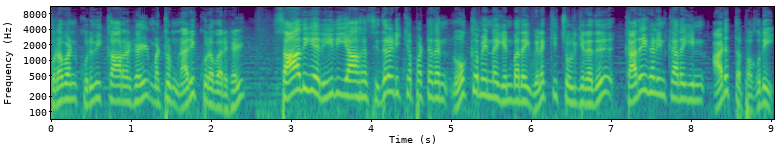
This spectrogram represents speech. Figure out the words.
குறவன் குருவிக்காரர்கள் மற்றும் நரிக்குறவர்கள் சாதிய ரீதியாக சிதறடிக்கப்பட்டதன் நோக்கம் என்ன என்பதை விளக்கிச் சொல்கிறது கதைகளின் கதையின் அடுத்த பகுதி.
